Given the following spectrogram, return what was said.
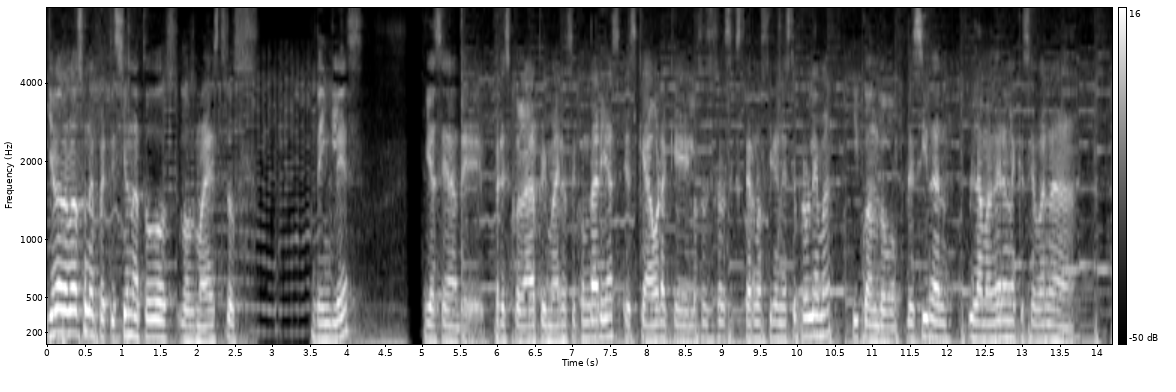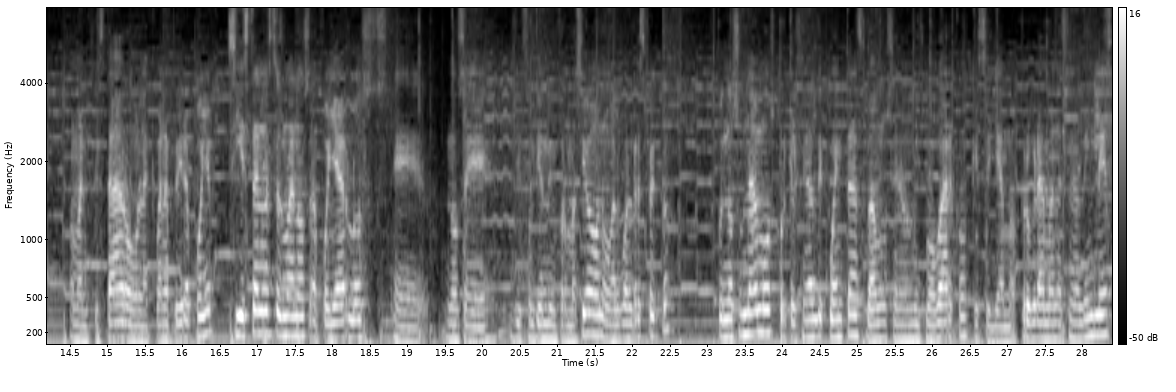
Yo nada más una petición a todos los maestros de inglés, ya sea de preescolar, primaria o secundarias, es que ahora que los asesores externos tienen este problema y cuando decidan la manera en la que se van a manifestar o en la que van a pedir apoyo. Si está en nuestras manos apoyarlos, eh, no sé, difundiendo información o algo al respecto, pues nos unamos porque al final de cuentas vamos en un mismo barco que se llama Programa Nacional de Inglés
